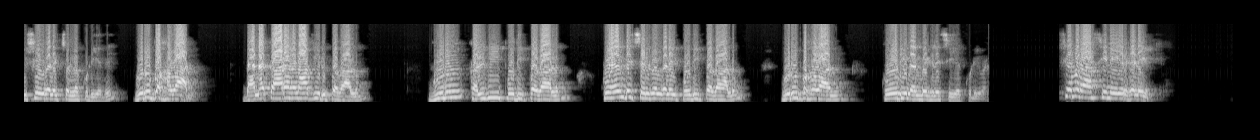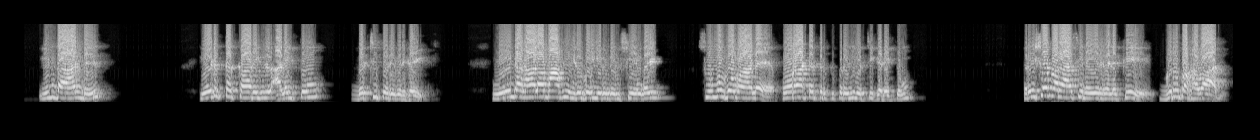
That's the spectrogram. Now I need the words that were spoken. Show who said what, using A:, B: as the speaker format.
A: விஷயங்களை சொல்லக்கூடியது. குரு பகவான் தனக்காரகனாக இருப்பதாலும் குரு கல்வி போதிப்பதாலும் குழந்தை செல்வங்களை போதிப்பதாலும் குரு பகவான் கோடி நன்மைகளை செய்யக்கூடியவர். ரிஷபராசினியர்களை இந்த ஆண்டு எடுத்த காரியங்கள் அனைத்தும் வெற்றி பெறுவீர்கள். நீண்ட காலமாக இழுபறி இருந்த விஷயங்கள் சுமூகமான போராட்டத்திற்கு பிறகு வெற்றி கிடைக்கும். ரிஷபராசி நேயர்களுக்கு குரு பகவான்.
